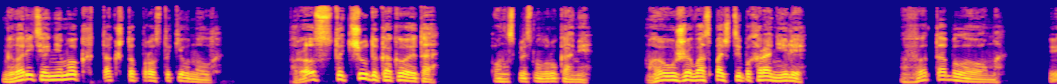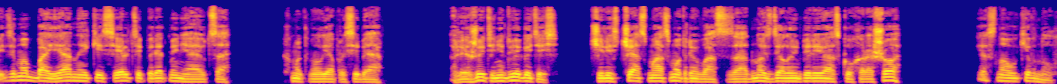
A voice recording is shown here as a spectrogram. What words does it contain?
Говорить я не мог, так что просто кивнул. «Просто чудо какое-то!» Он всплеснул руками. «Мы уже вас почти похоронили!» «Вот облом. Видимо, баяны и кисель теперь отменяются», — хмыкнул я про себя. «Лежите, не двигайтесь. Через час мы осмотрим вас, заодно сделаем перевязку, хорошо?» Я снова кивнул.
